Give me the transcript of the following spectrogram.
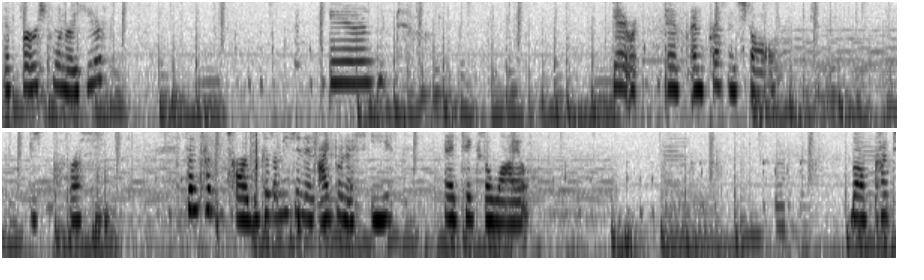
the first one right here. And get and, and press install. Just press. Sometimes it's hard because I'm using an iPhone SE and it takes a while. But I'll cut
